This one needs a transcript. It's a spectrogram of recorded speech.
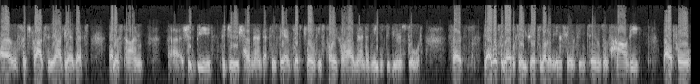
uh, subscribed to the idea that Palestine uh, should be the Jewish homeland. That is the ancestral historical homeland that needed to be restored. So the Oubaas was able to exert a lot of influence in terms of how the Balfour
